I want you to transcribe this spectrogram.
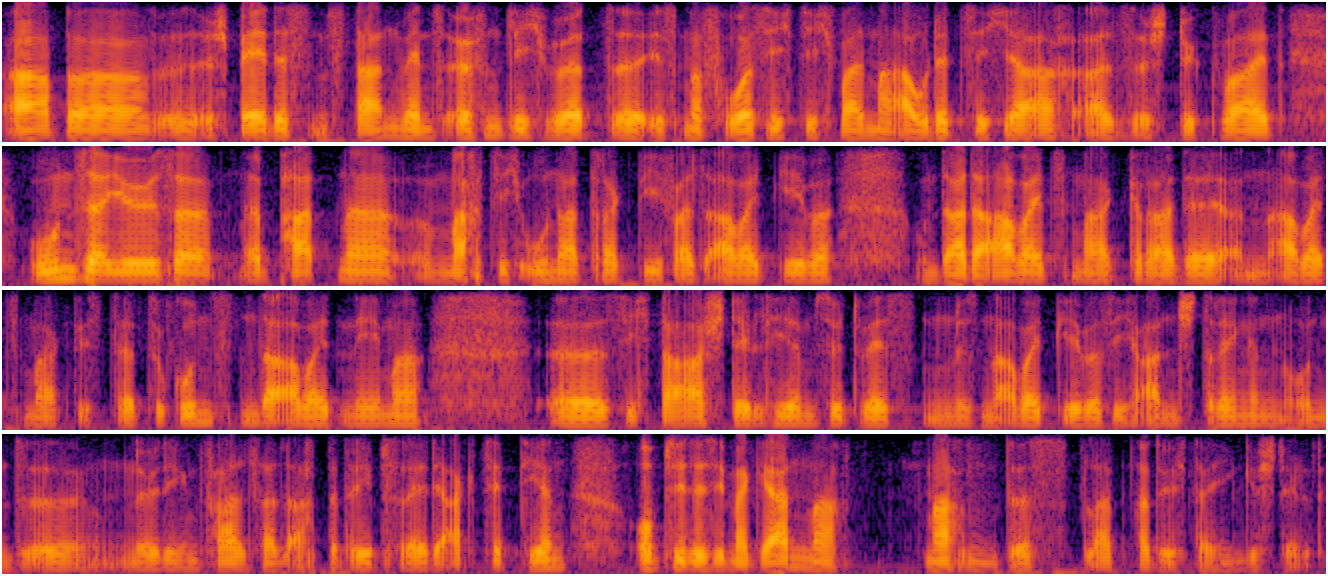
aber äh, spätestens dann, wenn es öffentlich wird, äh, ist man vorsichtig, weil man outet sich ja auch als ein Stück weit unseriöser äh, Partner, macht sich unattraktiv als Arbeitgeber und da der Arbeitsmarkt gerade ein Arbeitsmarkt ist, der zugunsten der Arbeitnehmer sich darstellt hier im Südwesten, müssen Arbeitgeber sich anstrengen und äh, nötigenfalls halt auch Betriebsräte akzeptieren. Ob sie das immer gern macht, machen, das bleibt natürlich dahingestellt.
